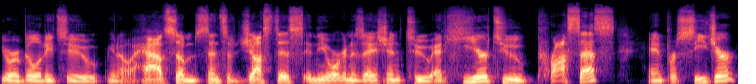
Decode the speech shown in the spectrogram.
your ability to you know have some sense of justice in the organization, to adhere to process and procedure,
